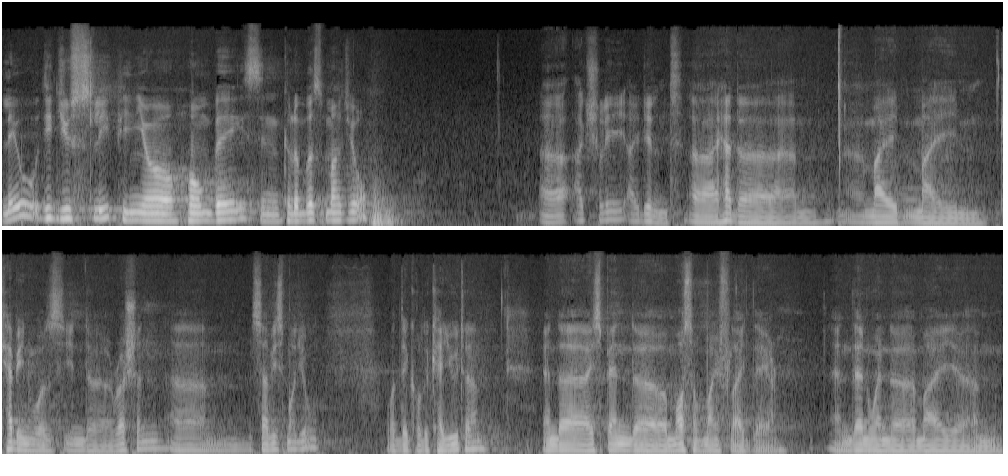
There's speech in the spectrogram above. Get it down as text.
Leo, did you sleep in your home base in Columbus module? Uh, actually, I didn't. Uh, I had uh, um, uh, my my cabin was in the Russian um, service module, what they call the Kayuta, and uh, I spent uh, most of my flight there. And then when uh, my um,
